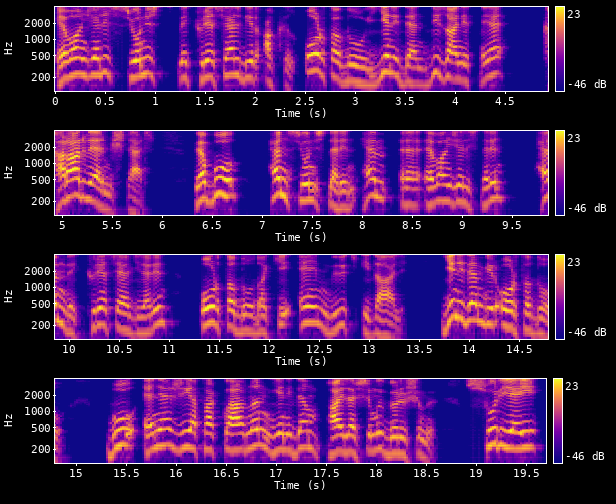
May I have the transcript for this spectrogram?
Evangelist, Siyonist ve küresel bir akıl. Orta Doğu'yu yeniden dizayn etmeye karar vermişler. Ve bu hem Siyonistlerin hem e, evangelistlerin hem de küreselcilerin Orta Doğu'daki en büyük ideali. Yeniden bir Orta Doğu. Bu enerji yataklarının yeniden paylaşımı, bölüşümü. Suriye'yi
